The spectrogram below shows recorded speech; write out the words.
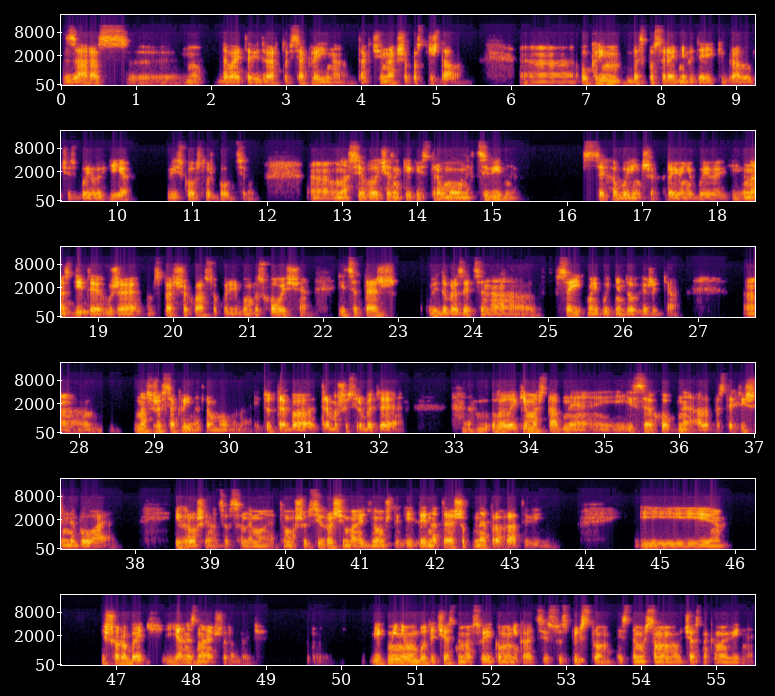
Зараз, е, ну давайте відверто, вся країна так чи інакше постраждала. Е, Окрім безпосередньо людей, які брали участь в бойових діях, військовослужбовців, е, у нас є величезна кількість травмованих цивільних з цих або інших районів бойових дій. У нас діти вже там з першого класу ходять в бомбосховище, і це теж відобразиться на все їх майбутнє довге життя. У нас вже вся країна травмована, і тут треба треба щось робити велике, масштабне і всеохопне, але простих рішень не буває. І грошей на це все немає, тому що всі гроші мають знову ж таки йти на те, щоб не програти війну. І і що робить? Я не знаю, що робити. Як мінімум, бути чесними в своїй комунікації з суспільством і з тими ж самими учасниками війни.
